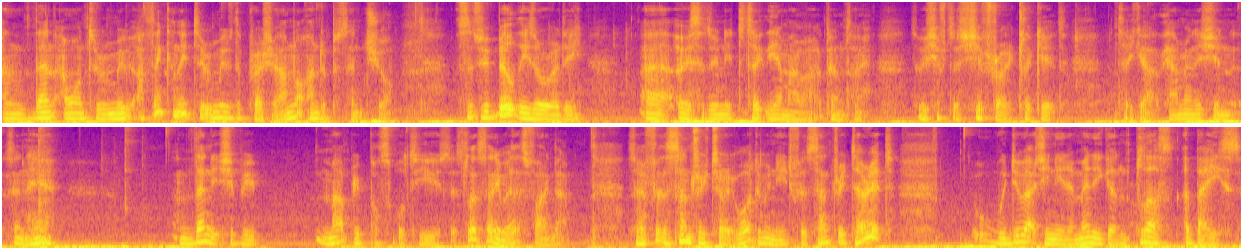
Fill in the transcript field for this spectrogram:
And then I want to remove I think I need to remove the pressure I'm not 100% sure. Since we built these already uh, oh yes I do need to take the ammo out don't I? So we have to shift right click it take out the ammunition that's in here. And then it should be might be possible to use this. Let's anyway let's find out. So for the sentry turret what do we need for the sentry turret? We do actually need a minigun plus a base.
